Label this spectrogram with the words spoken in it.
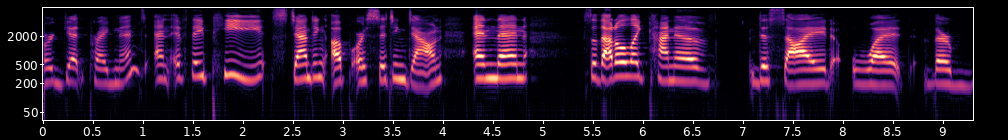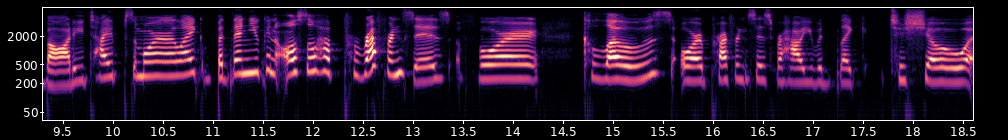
or get pregnant, and if they pee standing up or sitting down, and then so that'll like kind of decide what their body types more are like. But then you can also have preferences for clothes or preferences for how you would like to show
